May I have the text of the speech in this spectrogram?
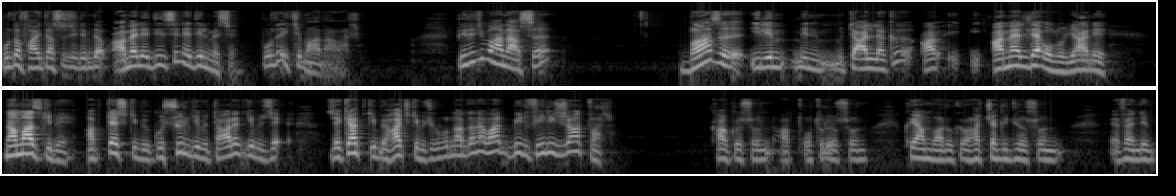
Burada faydasız ilimde amel edilsin edilmesin. Burada iki mana var. Birinci manası bazı ilimin müteallakı amelde olur. Yani namaz gibi, abdest gibi, gusül gibi, taharet gibi, zekat gibi, hac gibi. Çünkü bunlarda ne var? Bir fiil icraat var. Kalkıyorsun, oturuyorsun, kıyam var, rükû, hacca gidiyorsun. Efendim,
